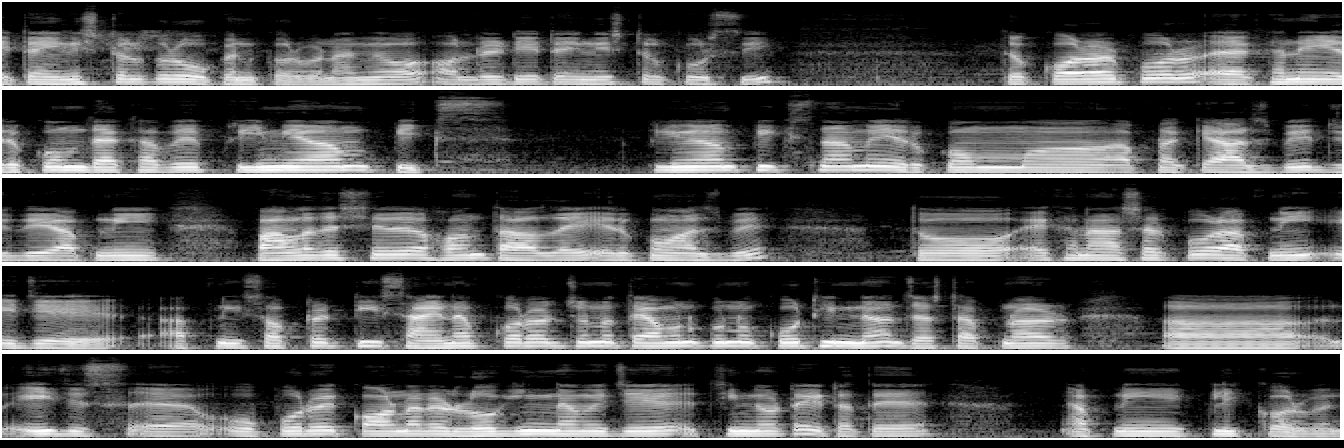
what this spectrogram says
এটা ইনস্টল করে ওপেন করবেন। আমি অলরেডি এটা ইনস্টল করছি। তো করার পর এখানে এরকম দেখাবে প্রিমিয়াম পিক্স প্রিমিয়াম পিক্স নামে এরকম আপনাকে আসবে। যদি আপনি বাংলাদেশের হন তাহলে এরকম আসবে। তো এখানে আসার পর আপনি এই যে, আপনি সফটওয়্যারটি সাইন আপ করার জন্য তেমন কোনো কঠিন না। জাস্ট আপনার এই যে ওপরে কর্নারে লগিং নামে যে চিহ্নটা, এটাতে আপনি ক্লিক করবেন।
